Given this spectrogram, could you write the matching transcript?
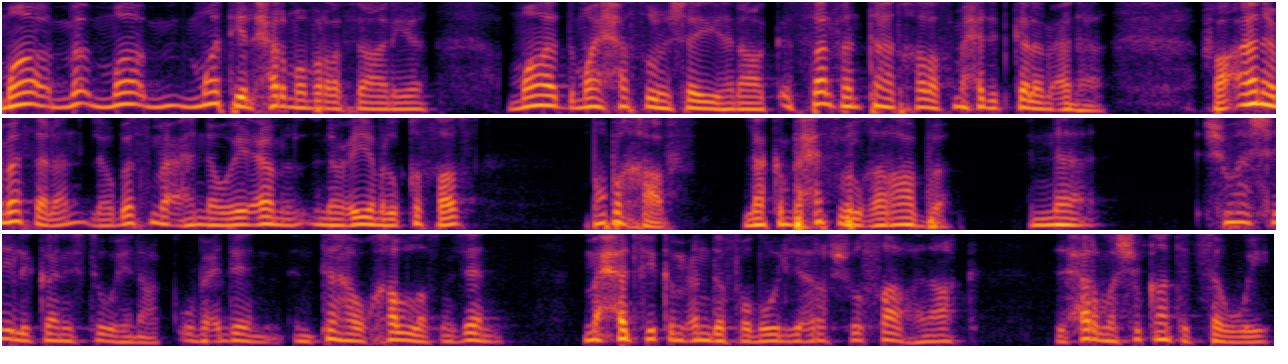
ما ما ما, ما تي الحرمة مرة ثانية ما ما يحصلون شيء هناك السالفة انتهت خلاص ما حد يتكلم عنها. فأنا مثلا لو بسمع هالنوعية من نوعية من القصص ما بخاف لكن بحس بالغرابة إنه شو هالشيء اللي كان يستوي هناك؟ وبعدين انتهى وخلص زين ما حد فيكم عنده فضول يعرف شو صار هناك الحرمة شو كانت تسوي؟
